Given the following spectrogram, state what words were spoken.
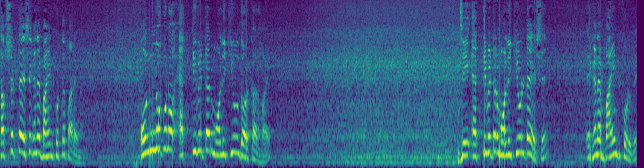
সাবস্ট্রেটটা এসে এখানে বাইন্ড করতে পারে না। অন্য কোনো অ্যাক্টিভেটার মলিকিউল দরকার হয়, যে অ্যাক্টিভেটার মলিকিউলটা এসে এখানে বাইন্ড করবে।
